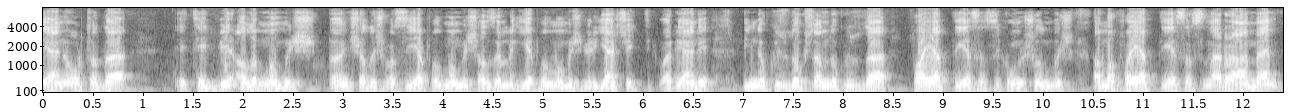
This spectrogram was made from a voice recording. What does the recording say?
yani ortada e, tedbir alınmamış, ön çalışması yapılmamış, hazırlık yapılmamış bir gerçeklik var. Yani 1999'da fay hattı yasası konuşulmuş ama fay hattı yasasına rağmen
